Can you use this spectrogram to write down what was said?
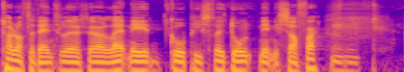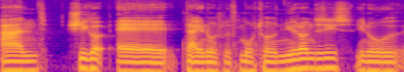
turn off the ventilator, let me go peacefully, don't make me suffer. Mm-hmm. And she got uh, diagnosed with motor neuron disease, you know,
